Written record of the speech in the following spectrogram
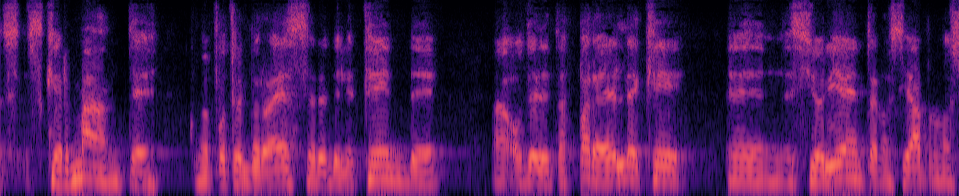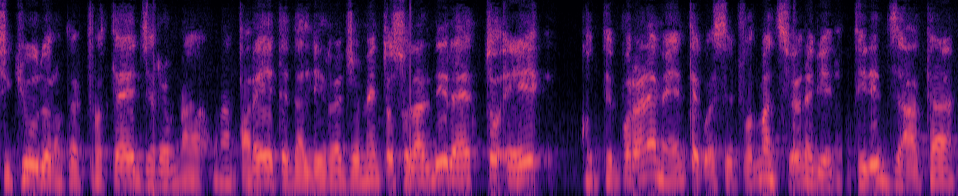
schermante, come potrebbero essere delle tende uh, o delle tapparelle che eh, si orientano, si aprono, si chiudono per proteggere una, una parete dall'irraggiamento solare diretto e Contemporaneamente questa informazione viene utilizzata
